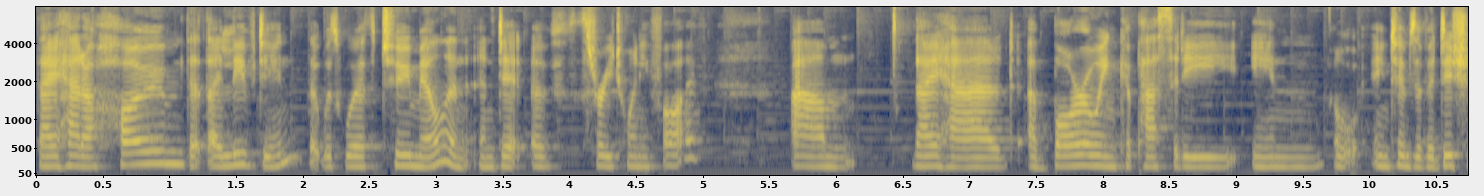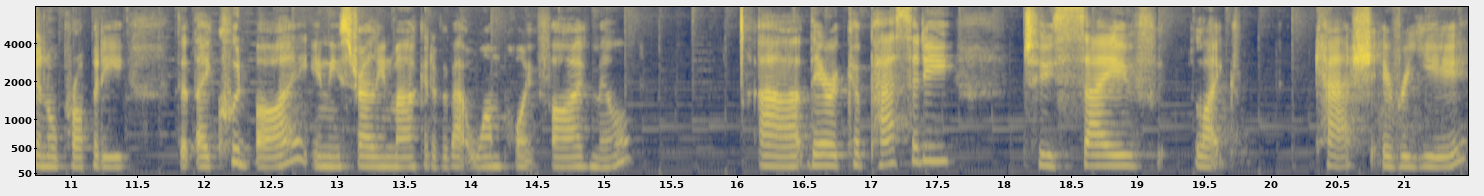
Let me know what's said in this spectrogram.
They had a home that they lived in that was worth two mil and, and debt of 325. Um, They had a borrowing capacity in, in terms of additional property that they could buy in the Australian market of about 1.5 mil. Uh, their capacity to save like cash every year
